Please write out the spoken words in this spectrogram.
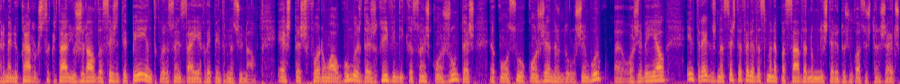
Arménio Carlos, secretário-geral da CGTP, em declarações à RDP Internacional. Estas foram algumas das reivindicações conjuntas com a sua congênere do Luxemburgo, a OGBL, entregues na sexta-feira da semana passada no Ministério dos Negócios Estrangeiros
